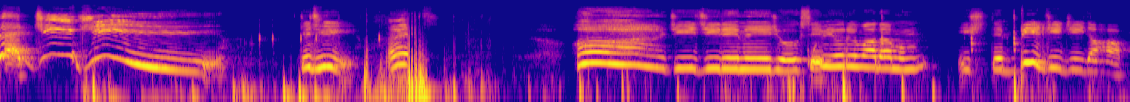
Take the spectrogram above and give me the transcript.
Ve GG. GG. Evet. Ah, GG'limi çok seviyorum adamım. İşte bir GG daha.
